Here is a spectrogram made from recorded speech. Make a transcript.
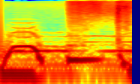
Woo!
